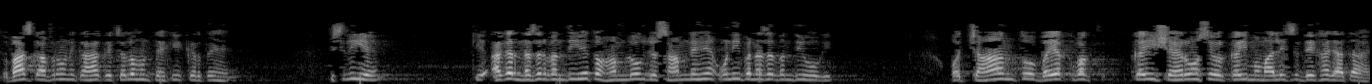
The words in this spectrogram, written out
تو بعض کافروں نے کہا کہ چلو ہم تحقیق کرتے ہیں۔ اس لیے کہ اگر نظر بندی ہے تو ہم لوگ جو سامنے ہیں انہی پر نظر بندی ہوگی۔ اور چاند تو بیک وقت کئی شہروں سے اور کئی ممالک سے دیکھا جاتا ہے۔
